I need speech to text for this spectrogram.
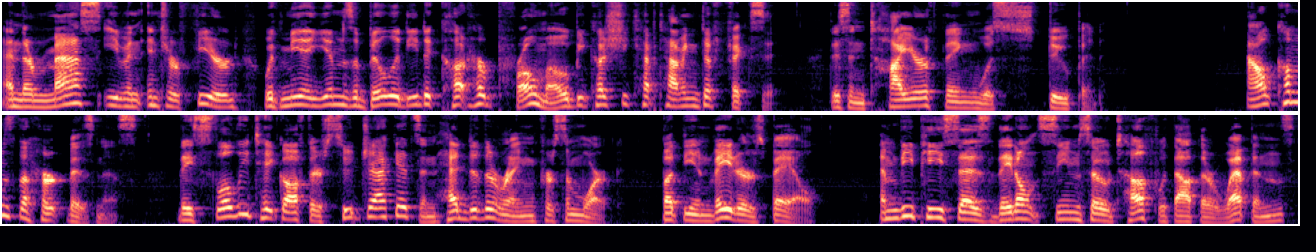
and their masks even interfered with Mia Yim's ability to cut her promo because she kept having to fix it. This entire thing was stupid. Out comes the Hurt Business. They slowly take off their suit jackets and head to the ring for some work, but the invaders bail. MVP says they don't seem so tough without their weapons.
